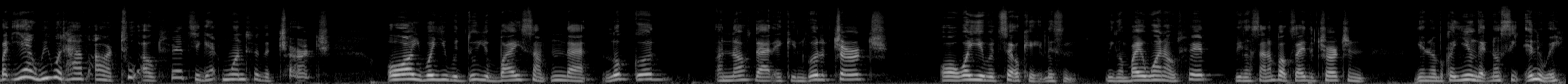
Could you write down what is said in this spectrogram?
But yeah, we would have our two outfits. You get one for the church, or what you would do, you buy something that look good enough that it can go to church, or what you would say, okay, listen, we gonna buy one outfit, we gonna stand up outside the church, and you know because you don't get no seat anyway.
